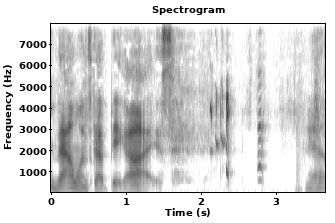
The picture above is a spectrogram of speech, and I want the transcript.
That one's got big eyes. Yeah.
